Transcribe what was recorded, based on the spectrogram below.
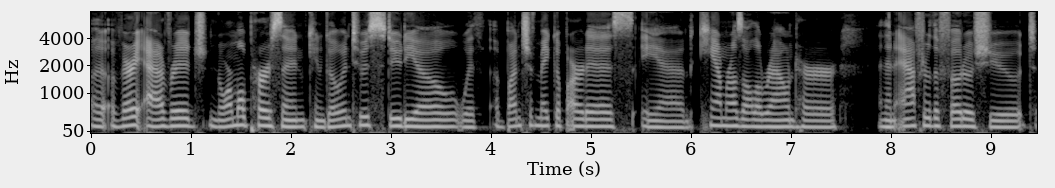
a, a, very average, normal person can go into a studio with a bunch of makeup artists and cameras all around her. And then after the photo shoot,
